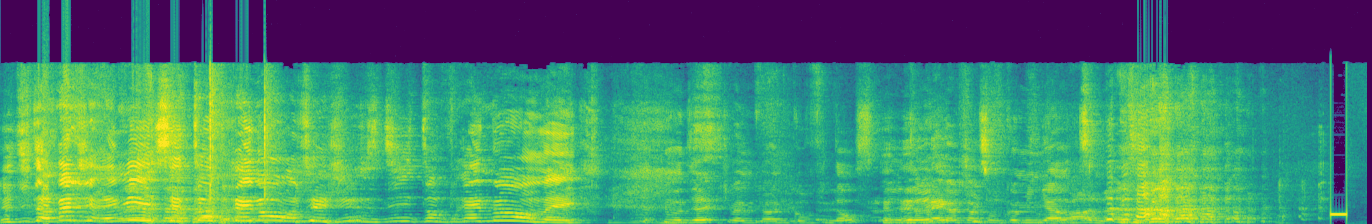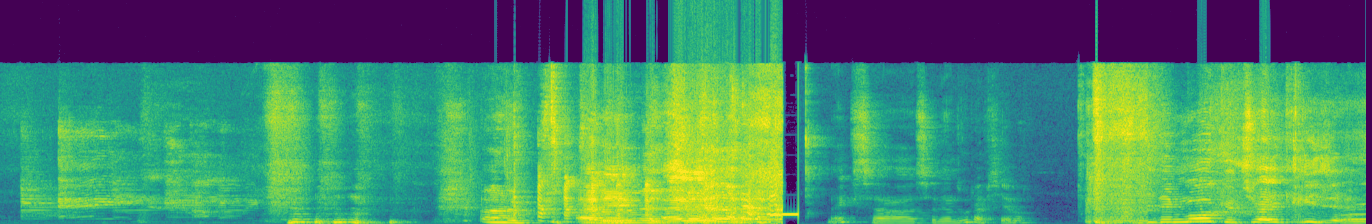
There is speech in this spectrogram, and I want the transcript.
Mais tu t'appelles Jérémy, c'est ton prénom J'ai juste dit ton prénom, mec On dirait que tu vas me faire une confidence. On dirait que va tu vas faire son coming out. Ah, le putain. Allez, le mec. allez. Mec, ça, ça vient d'où la fièvre? Des mots que tu as écrits, Jérémy.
